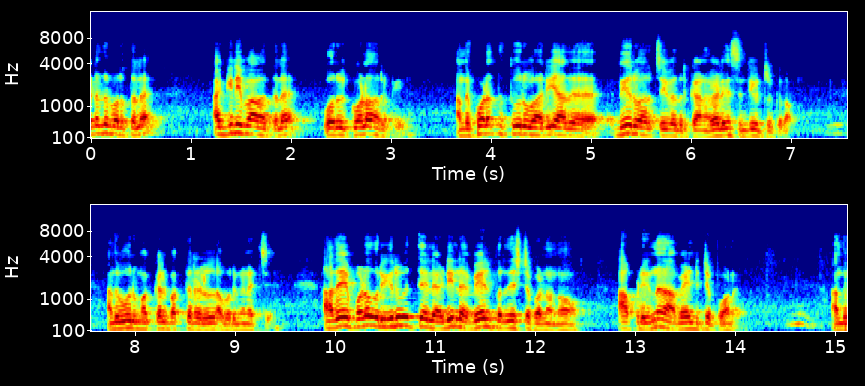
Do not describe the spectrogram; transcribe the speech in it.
இடதுபுறத்தில் அக்னி பாகத்தில் ஒரு குளம் இருக்குது அந்த குளத்தை தூர்வாரி அதை நீர் வர செய்வதற்கான வேலையை செஞ்சுக்கிட்டு இருக்கிறோம் அந்த ஊர் மக்கள் பக்தர்கள் எல்லாம் ஒருங்கிணைச்சு. அதே போல் ஒரு இருபத்தேழு அடியில் வேல் பிரதிஷ்டை பண்ணணும் அப்படின்னு நான் வேண்டிட்டு போனேன். அந்த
